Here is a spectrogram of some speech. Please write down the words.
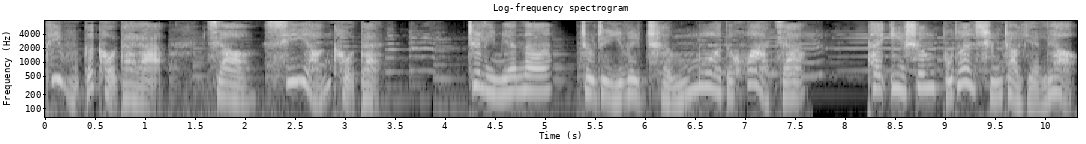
第五个口袋啊，叫夕阳口袋。这里面呢，住着一位沉默的画家，他一生不断寻找颜料，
